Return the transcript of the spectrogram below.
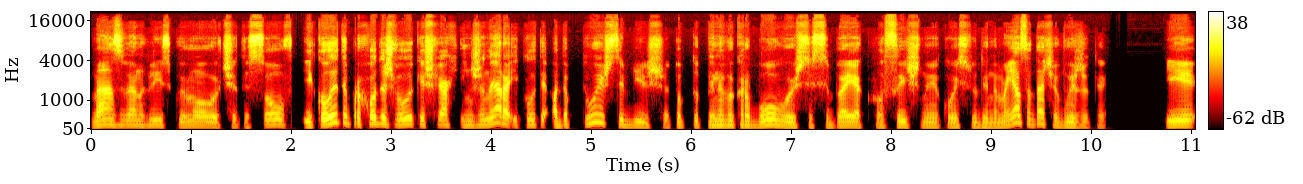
назви англійської мови, вчити софт. І коли ти проходиш великий шлях інженера, і коли ти адаптуєшся більше, тобто ти не викарбовуєшся себе як класичної якоїсь людини. Моя задача вижити і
